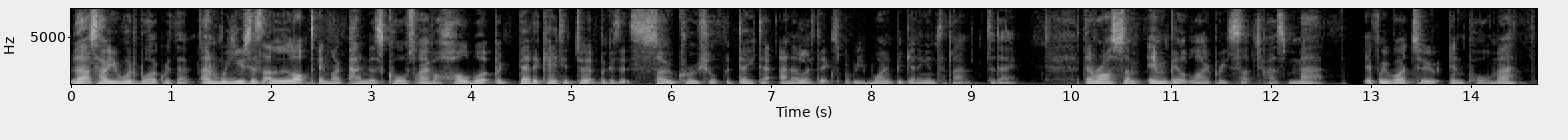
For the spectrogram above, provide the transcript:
That's how you would work with it. And we use this a lot in my pandas course. I have a whole workbook dedicated to it because it's so crucial for data analytics, but we won't be getting into that today. There are some inbuilt libraries such as math. If we were to import math,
